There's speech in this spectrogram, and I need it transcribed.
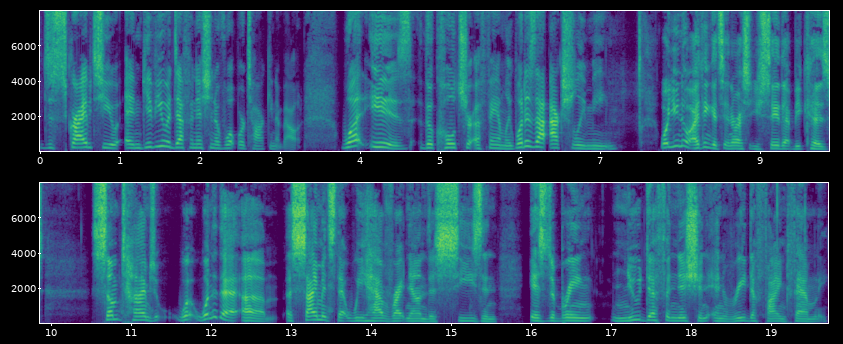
describe to you and give you a definition of what we're talking about. What is the culture of family? What does that actually mean? Well, you know, I think it's interesting you say that because sometimes what, one of the um, assignments that we have right now in this season is to bring new definition and redefine family.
